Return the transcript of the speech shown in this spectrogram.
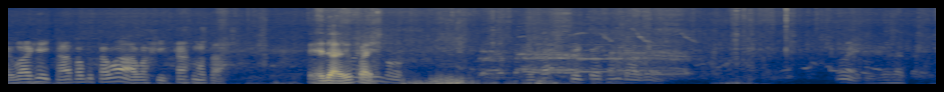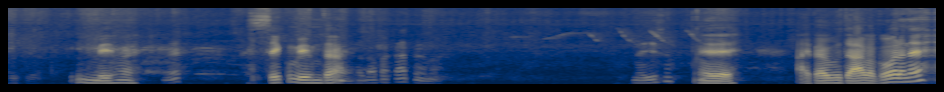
Aí eu vou ajeitar pra botar uma água aqui, tá como tá? Verdade viu pai? Aí tá seco, precisando d'água, olha. Olha, E mesmo é. Né? Seco mesmo, tá? É, já dá pra catando, ó. Não é isso? É. Aí para botar água agora né?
